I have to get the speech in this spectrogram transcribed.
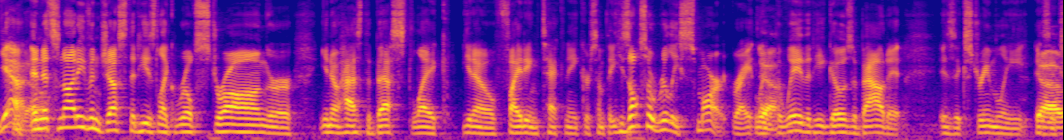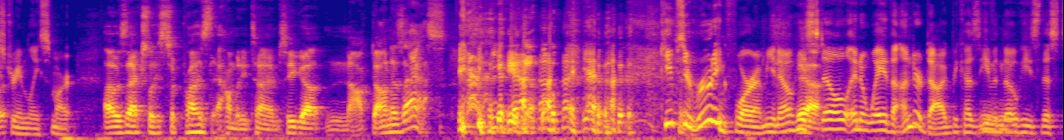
Yeah, you and it's not even just that he's like real strong or you know has the best like you know fighting technique or something. He's also really smart, right? Like Yeah. the way that he goes about it is extremely is extremely smart. I was actually surprised at how many times he got knocked on his ass. yeah, yeah. Keeps you rooting for him, you know. He's Yeah. Mm-hmm. still in a way the underdog because even though he's this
